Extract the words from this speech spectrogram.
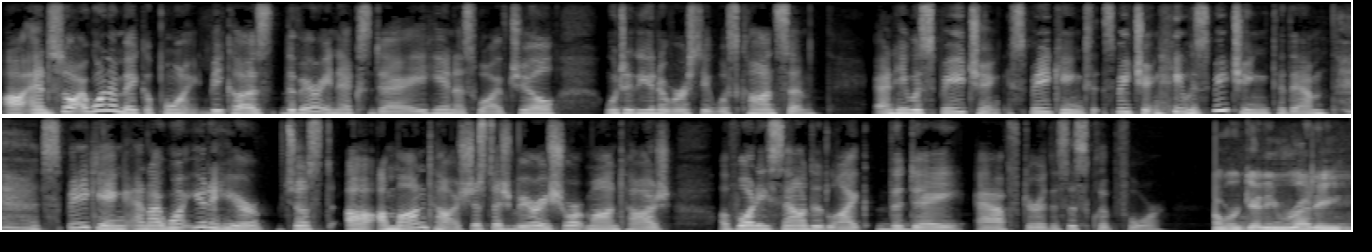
Uh, and so I want to make a point because the very next day, he and his wife Jill went to the University of Wisconsin, and he was speaking, speaking, speaking. He was speaking to them, speaking, and I want you to hear just uh, a montage, just a very short montage of what he sounded like the day after. This is clip four. We're getting ready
